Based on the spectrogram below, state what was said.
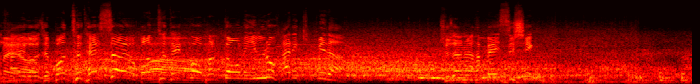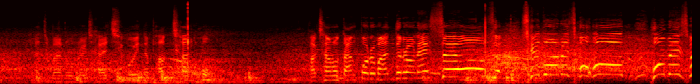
그러네요. 타이거즈. 번트 됐어요. 번트 아. 됐고 박동훈은 1루 가리킵니다. 주자는 한 베이스씩. 하지만 오늘 잘 치고 있는 박찬호. 박찬호 땅볼을 만들어냈어요. 쇄도하면서 홈! 홈에서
